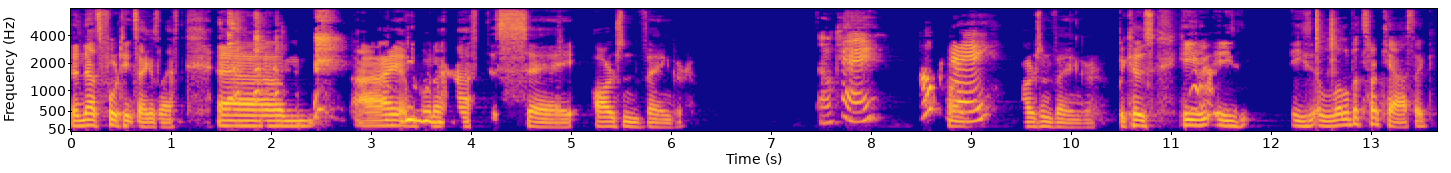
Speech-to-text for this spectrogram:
and that's 14 seconds left. Um, I am going to have to say Arsene Wenger. Okay. Okay. Arsene Wenger because he yeah. he's he's a little bit sarcastic.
